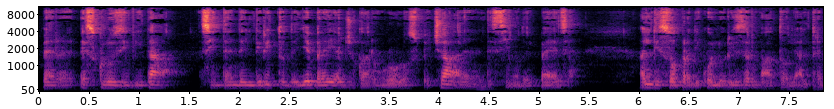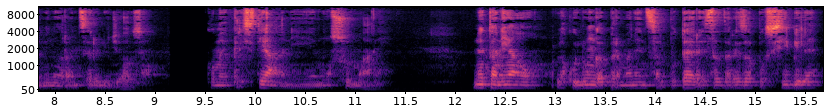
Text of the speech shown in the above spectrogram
Per esclusività si intende il diritto degli ebrei a giocare un ruolo speciale nel destino del paese, al di sopra di quello riservato alle altre minoranze religiose, come cristiani e musulmani. Netanyahu, la cui lunga permanenza al potere è stata resa possibile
